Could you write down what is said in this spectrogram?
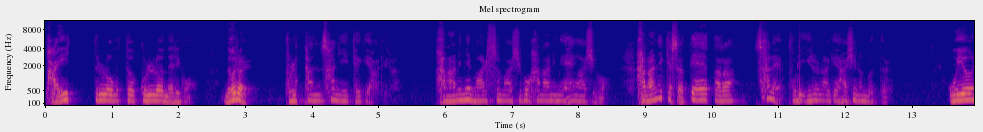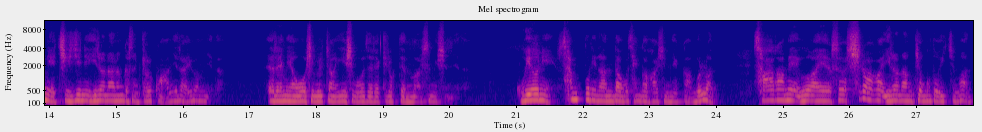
바위들로부터 굴러내리고 너를 불탄 산이 되게 하리라. 하나님의 말씀하시고 하나님의 행하시고 하나님께서 때에 따라 산에 불이 일어나게 하시는 것들 우연히 지진이 일어나는 것은 결코 아니라 이겁니다. 에레미야 51장 25절에 기록된 말씀이십니다. 우연히 산불이 난다고 생각하십니까? 물론 사람에 의하여서 실화가 일어난 경우도 있지만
